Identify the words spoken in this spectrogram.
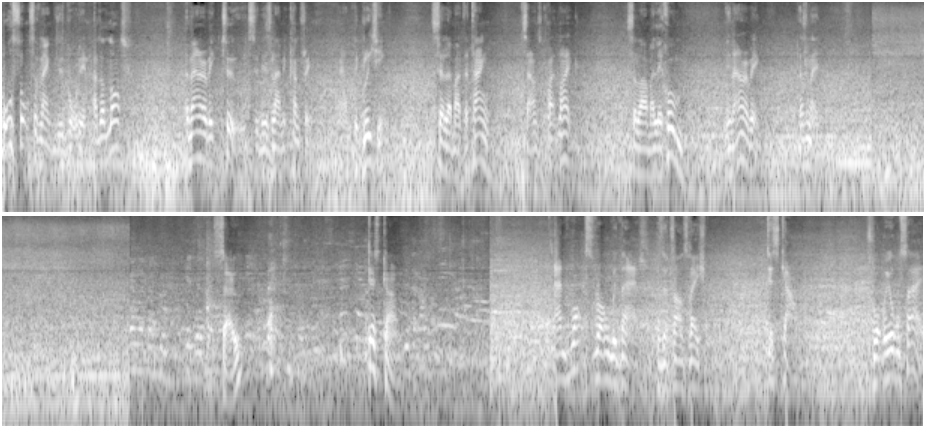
all sorts of languages brought in, and a lot of Arabic too. It's an Islamic country. And the greeting, Selamat datang, sounds quite like Salam alaikum in Arabic, doesn't it? So, discount. And what's wrong with that as a translation? Discount. It's what we all say.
